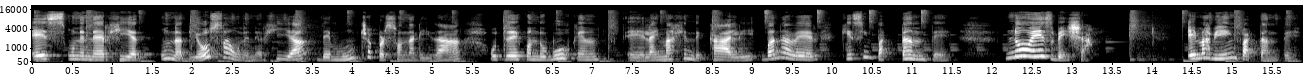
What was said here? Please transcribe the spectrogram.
es una energía, una diosa, una energía de mucha personalidad. Ustedes cuando busquen eh, la imagen de Kali van a ver que es impactante no es bella, es más bien impactante.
